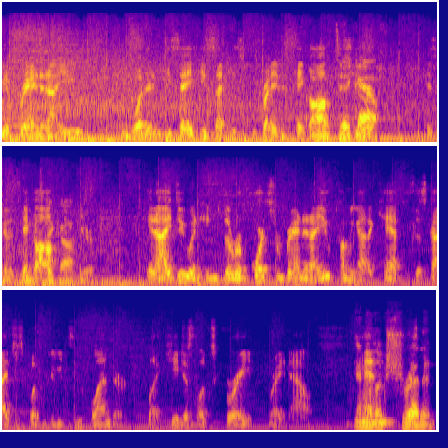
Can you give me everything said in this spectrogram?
Yeah, Brandon Aiyuk. What did he say? He said he's, he's ready to take off. Take this year. off. He's going to He's take gonna off take off. this year. And I do. And, and the reports from Brandon Aiyuk coming out of camp is this guy just put beats in blender. Like he just looks great right now. And he looks shredded.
